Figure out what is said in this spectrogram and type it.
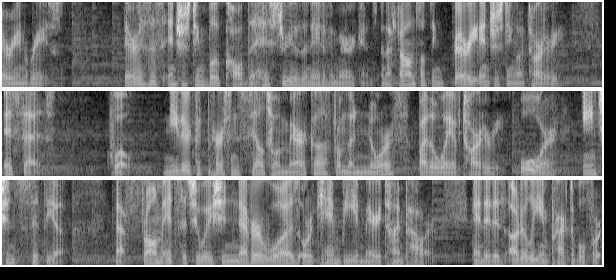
Aryan race. There is this interesting book called The History of the Native Americans, and I found something very interesting on Tartary. It says, quote, Neither could persons sail to America from the north by the way of Tartary or ancient Scythia, that from its situation never was or can be a maritime power, and it is utterly impracticable for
